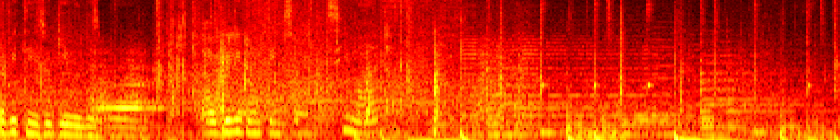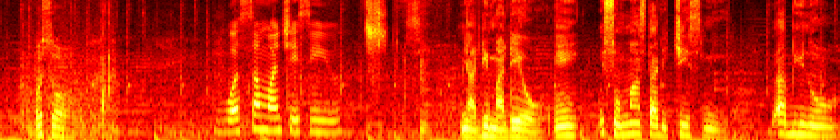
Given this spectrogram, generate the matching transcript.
everything is okay with this boy. I really don't think so. Is he mad? What's up? Was someone chasing you? See, me I did my day, oh, eh? With some man started chase me. I be, you know,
